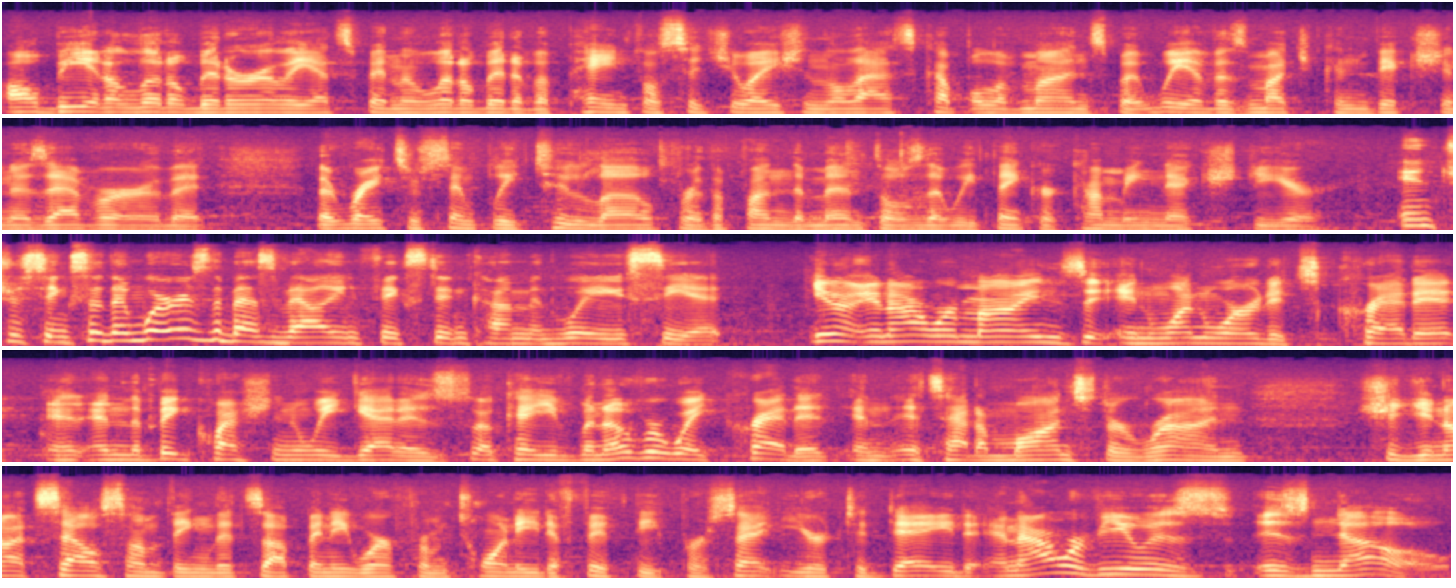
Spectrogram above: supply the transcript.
albeit a little bit early. It's been a little bit of a painful situation the last couple of months, but we have as much conviction as ever that, that rates are simply too low for the fundamentals that we think are coming next year. Interesting. So then where is the best value in fixed income and the way you see it? you know, in our minds, in one word, it's credit. And, and, the big question we get is, okay, you've been overweight credit and it's had a monster run should you not sell something that's up anywhere from 20 to 50 percent year to date? And our view is is no.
